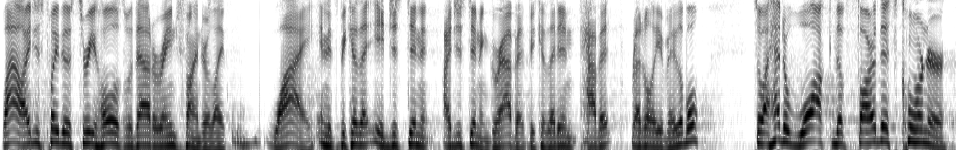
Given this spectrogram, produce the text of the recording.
wow, I just played those three holes without a rangefinder. Like, why? And it's because I, it just didn't. I just didn't grab it because I didn't have it readily available. So I had to walk the farthest corner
